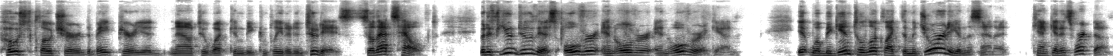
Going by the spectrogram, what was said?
post cloture debate period now to what can be completed in two days so that's helped. But if you do this over and over and over again it will begin to look like the majority in the senate can't get its work done.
